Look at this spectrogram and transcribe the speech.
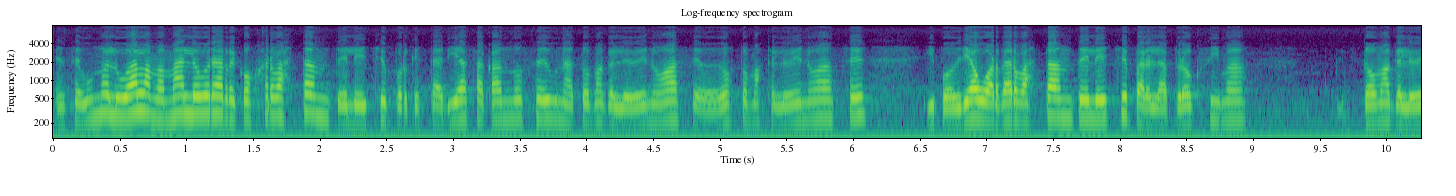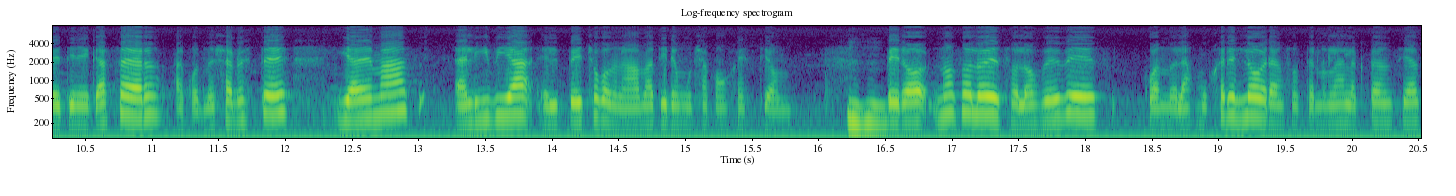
En segundo lugar, la mamá logra recoger bastante leche porque estaría sacándose de una toma que el bebé no hace o de dos tomas que el bebé no hace y podría guardar bastante leche para la próxima toma que el bebé tiene que hacer a cuando ella no esté y además alivia el pecho cuando la mamá tiene mucha congestión. Pero no solo eso, los bebés, cuando las mujeres logran sostener las lactancias,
